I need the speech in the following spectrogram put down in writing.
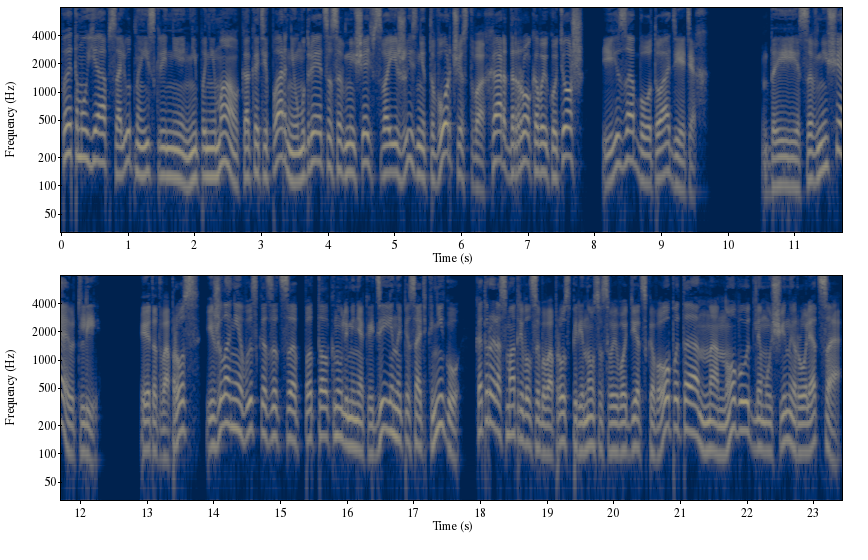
Поэтому я абсолютно искренне не понимал, как эти парни умудряются совмещать в своей жизни творчество, хард-роковый кутеж и заботу о детях. Да и совмещают ли? Этот вопрос и желание высказаться подтолкнули меня к идее написать книгу, которой рассматривался бы вопрос переноса своего детского опыта на новую для мужчины роль отца.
